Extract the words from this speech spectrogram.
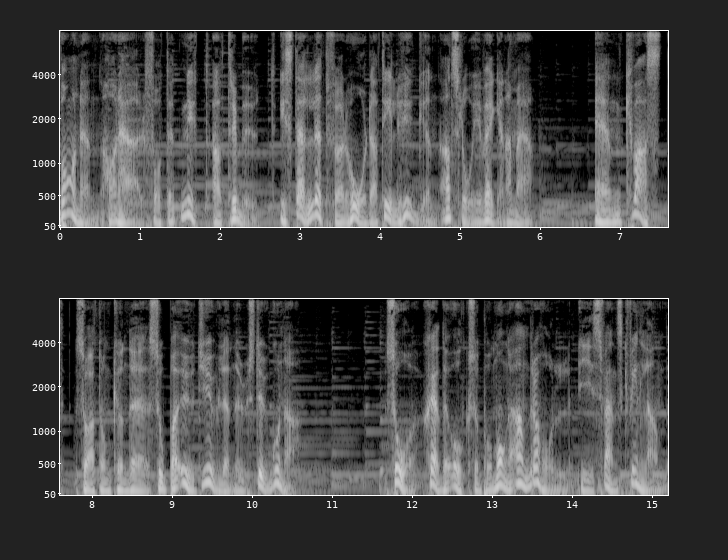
Barnen har här fått ett nytt attribut istället för hårda tillhyggen att slå i väggarna med. En kvast så att de kunde sopa ut hjulen ur stugorna. Så skedde också på många andra håll i Svenskfinland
